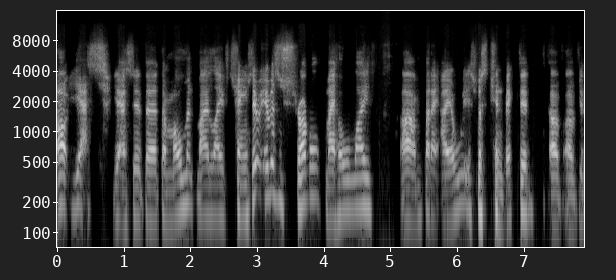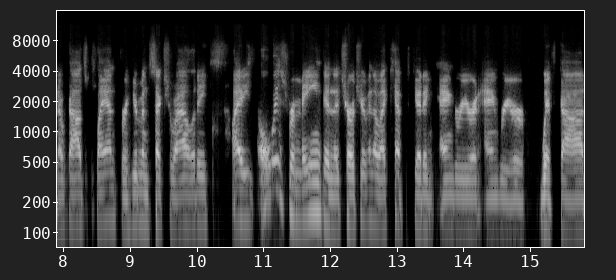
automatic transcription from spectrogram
Oh yes, yes. At the, the moment my life changed, it, it was a struggle my whole life. Um, but I, I always was convicted of, of you know God's plan for human sexuality. I always remained in the church, even though I kept getting angrier and angrier with God,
